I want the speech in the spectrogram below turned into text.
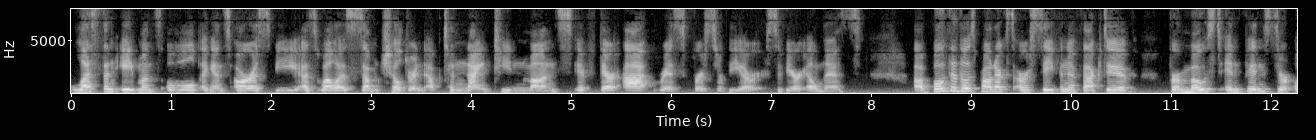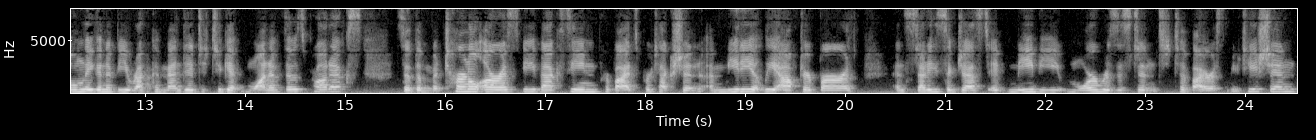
less than eight months old against RSV, as well as some children up to 19 months if they're at risk for severe severe illness. Uh, both of those products are safe and effective. For most infants, they're only going to be recommended to get one of those products. So the maternal RSV vaccine provides protection immediately after birth and studies suggest it may be more resistant to virus mutation.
